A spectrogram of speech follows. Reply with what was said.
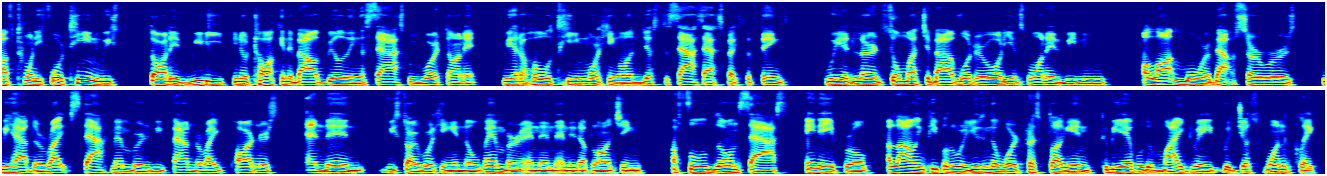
of 2014, we started really, you know, talking about building a SaaS. We worked on it. We had a whole team working on just the SaaS aspects of things. We had learned so much about what our audience wanted. We knew a lot more about servers. We had the right staff members. We found the right partners. And then we started working in November and then ended up launching a full blown SaaS in April, allowing people who are using the WordPress plugin to be able to migrate with just one click.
